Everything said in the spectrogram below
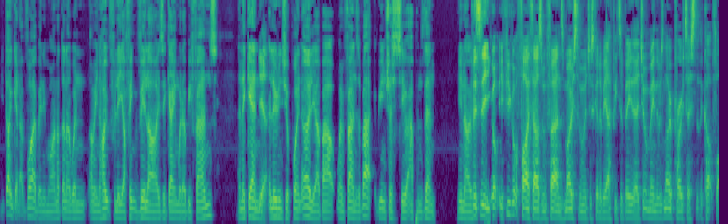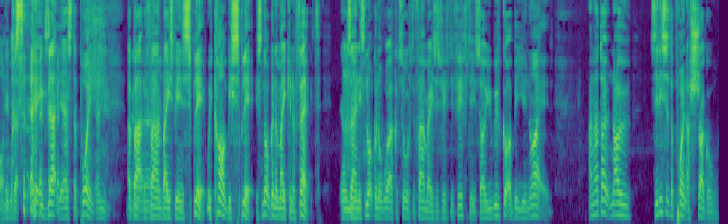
You don't get that vibe anymore. And I don't know when. I mean, hopefully, I think Villa is a game where there'll be fans. And again, Yeah. alluding to your point earlier about when fans are back, it'd be interesting to see what happens then. You know, This is, you got if you got five thousand fans, most of them are just going to be happy to be there. Do you know what I mean? There was no protest at the cup final. Exactly, exactly. That's the point. And about the Uh, fan base being split, we can't be split. It's not going to make an effect. You know what I'm Mm. saying? It's not going to work at all if the fan base is 50 50. So you, we've got to be united. And I don't know. See, this is the point I struggle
